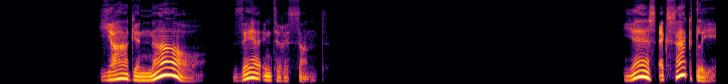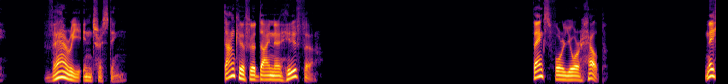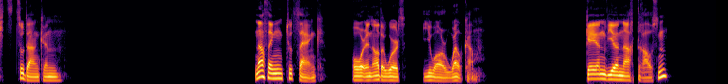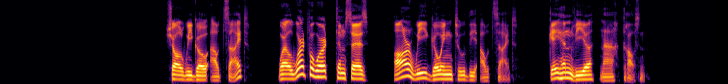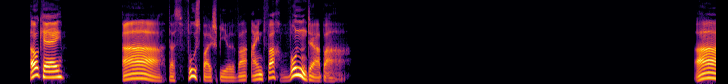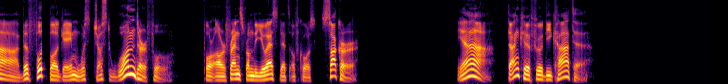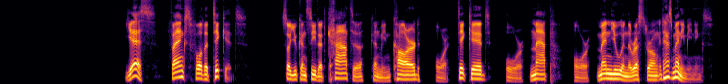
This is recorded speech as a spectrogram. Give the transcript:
Ja, genau. Sehr interessant. Yes, exactly. Very interesting. Danke für deine Hilfe. Thanks for your help. Nichts zu danken. Nothing to thank. Or, in other words, you are welcome. Gehen wir nach draußen? Shall we go outside? Well, word for word, Tim says, Are we going to the outside? Gehen wir nach draußen? Okay. Ah, das Fußballspiel war einfach wunderbar. Ah, the football game was just wonderful. For our friends from the US, that's of course soccer. Ja, danke für die Karte. Yes, thanks for the ticket. So you can see that Karte can mean card or ticket or map or menu in the restaurant. It has many meanings.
